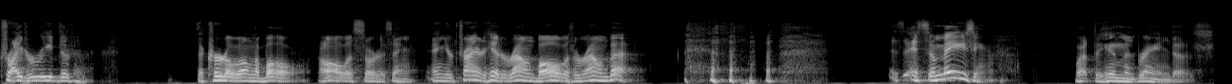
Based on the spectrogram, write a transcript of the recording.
try to read the, the curl on the ball, all this sort of thing. And you're trying to hit a round ball with a round bat. it's, it's amazing what the human brain does.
